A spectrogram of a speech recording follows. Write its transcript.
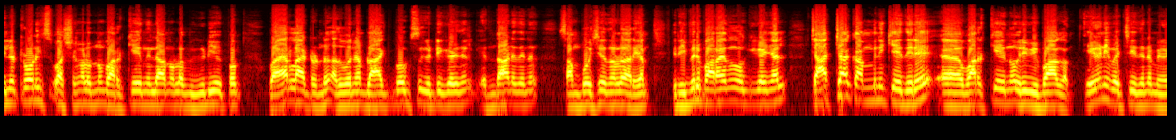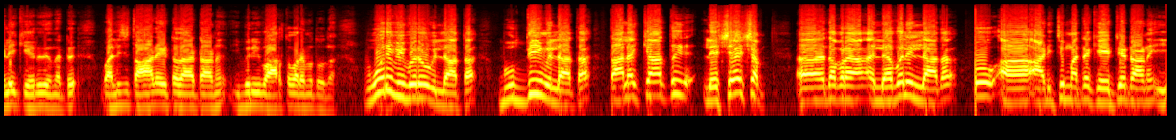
ഇലക്ട്രോണിക്സ് വശങ്ങളൊന്നും വർക്ക് ചെയ്യുന്നില്ല എന്നുള്ള വീഡിയോ ഇപ്പം വൈറലായിട്ടുണ്ട് അതുപോലെ ബ്ലാക്ക് ബോക്സ് കിട്ടിക്കഴിഞ്ഞാൽ എന്താണ് ഇതിന് സംഭവിച്ചതെന്നുള്ളത് അറിയാം. ഇവർ പറയുന്നത് നോക്കിക്കഴിഞ്ഞാൽ ടാറ്റ കമ്പനിക്കെതിരെ വർക്ക് ചെയ്യുന്ന ഒരു വിഭാഗം ഏണി വെച്ച് ഇതിന്റെ മേളിൽ കയറി നിന്നിട്ട് വലിച്ച് താഴെ ഇട്ടതായിട്ടാണ് ഇവർ ഈ വാർത്ത പറയുമ്പോൾ തോന്നുന്നത്. ഒരു വിവരവും ഇല്ലാത്ത ബുദ്ധിയുമില്ലാത്ത തലയ്ക്കകത്ത് ലശേഷം എന്താ പറയാ ലെവലില്ലാതെ അടിച്ചും മറ്റേ കയറ്റിയിട്ടാണ് ഈ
